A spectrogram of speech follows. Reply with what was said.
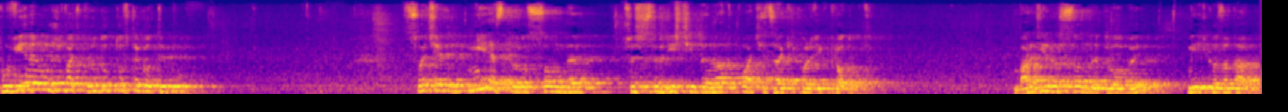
powinienem używać produktów tego typu. Słuchajcie, nie jest to rozsądne przez 41 lat płacić za jakikolwiek produkt. Bardziej rozsądne byłoby mieć go za darmo.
